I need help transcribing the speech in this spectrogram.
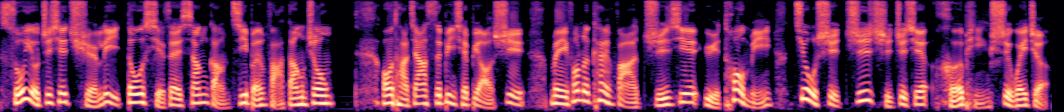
所有这些权利都写在香港基本法当中。欧塔加斯并且表示，美方的看法直接与透明，就是支持这些和平示威者。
